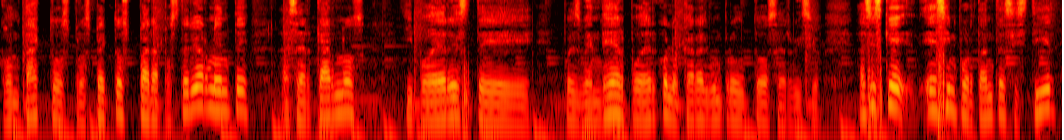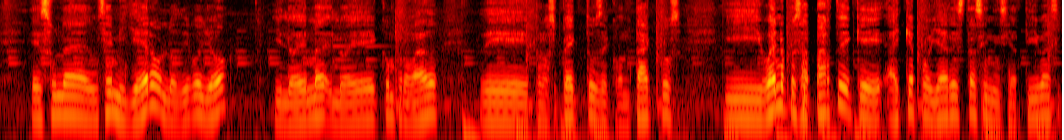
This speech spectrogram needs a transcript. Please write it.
contactos, prospectos para posteriormente acercarnos y poder este pues vender, poder colocar algún producto o servicio. Así es que es importante asistir, es un semillero, lo digo yo, y lo he, lo he comprobado, de prospectos, de contactos. Y bueno, pues aparte de que hay que apoyar estas iniciativas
